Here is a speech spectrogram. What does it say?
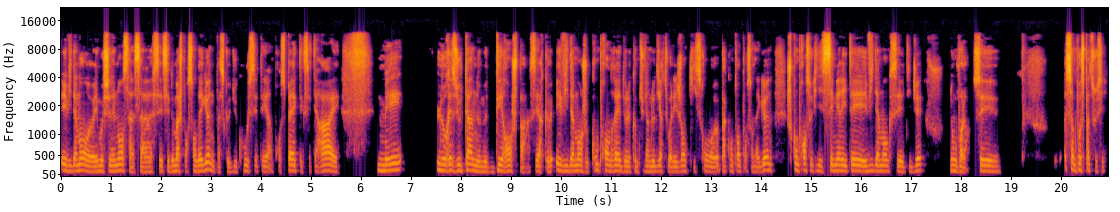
évidemment euh, émotionnellement, ça, ça, c'est dommage pour Sandhagen parce que du coup, c'était un prospect, etc. Et, mais le résultat ne me dérange pas. C'est-à-dire que évidemment, je comprendrais, de la, comme tu viens de le dire, tu vois, les gens qui seront euh, pas contents pour son Hagen. Je comprends ceux qui disent c'est mérité, évidemment que c'est TJ. Donc voilà, c'est ça me pose pas de souci.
